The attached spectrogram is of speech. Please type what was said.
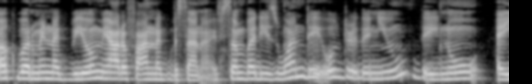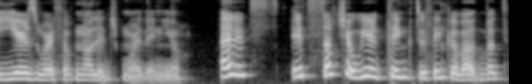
أكبر منك بيوم يعرف عنك بسنة if somebody is one day older than you they know a year's worth of knowledge more than you and it's it's such a weird thing to think about but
